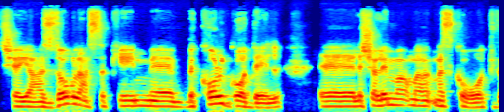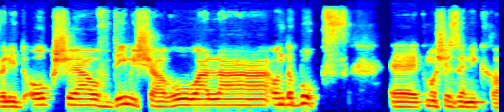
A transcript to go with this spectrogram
שיעזור לעסקים אה, בכל גודל לשלם משכורות ולדאוג שהעובדים יישארו על ה... on the books, כמו שזה נקרא.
